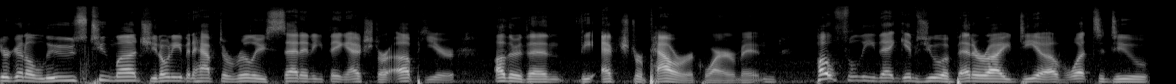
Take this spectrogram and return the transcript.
you're going to lose too much. You don't even have to really set anything extra up here other than the extra power requirement. And hopefully that gives you a better idea of what to do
